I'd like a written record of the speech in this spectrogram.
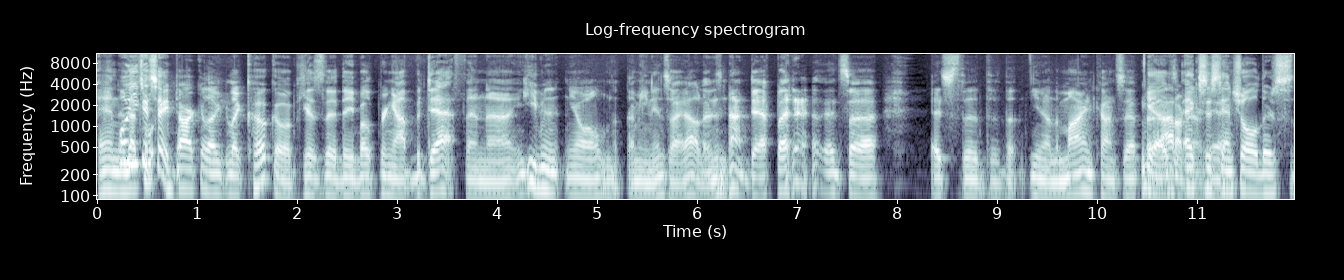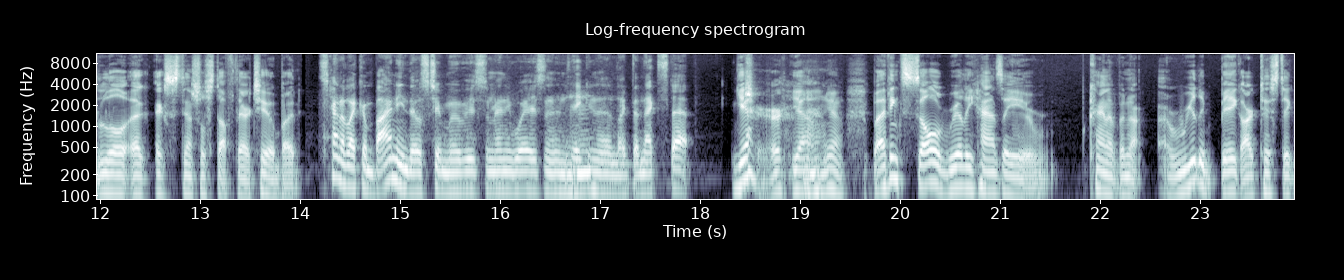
And well you could what- say dark like like coco because they, they both bring out death and uh even you know i mean inside out it's not death but it's uh it's the, the, the you know the mind concept but I yeah, don't it's know, yeah. existential. There's a little existential stuff there too, but It's kind of like combining those two movies in many ways and then taking it like the next step. Yeah, Sure, Yeah, yeah, But I think Soul really has a kind of an, a really big artistic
